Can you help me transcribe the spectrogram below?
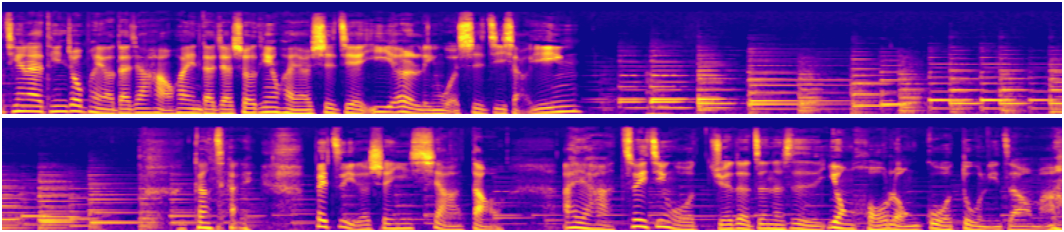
亲爱的听众朋友，大家好，欢迎大家收听《环游世界一二零》，我是纪小英。刚才被自己的声音吓到，哎呀，最近我觉得真的是用喉咙过度，你知道吗？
